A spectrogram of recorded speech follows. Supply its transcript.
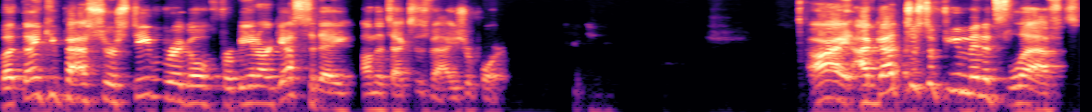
But thank you, Pastor Steve Riggle, for being our guest today on the Texas Values Report. All right, I've got just a few minutes left,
